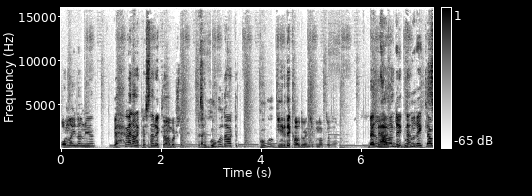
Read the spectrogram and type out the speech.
onaylanıyor ve hemen arkasından reklama başlanıyor. Mesela Google'da artık Google geride kaldı bence bu noktada. Ben o Verdiğim zaman da Google reklam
